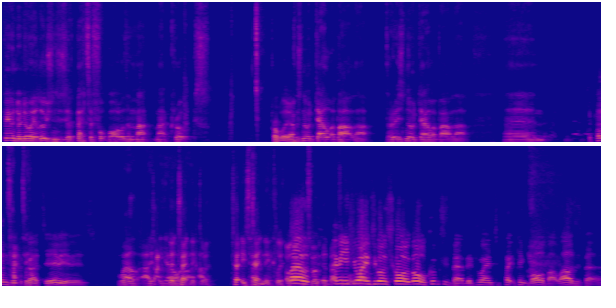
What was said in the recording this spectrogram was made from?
be under no illusions, he's a better footballer than Matt, Matt Crooks. probably yeah. There's no doubt about that. There is no doubt about that. Um, Depends what the criteria is. well, I, Te- yeah, all right. technically, Te- he's technically. Technically. oh, Well, I mean, if you want him to go and score a goal, Crooks is better. But if you want him to pick pink ball about, Wiles is better.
